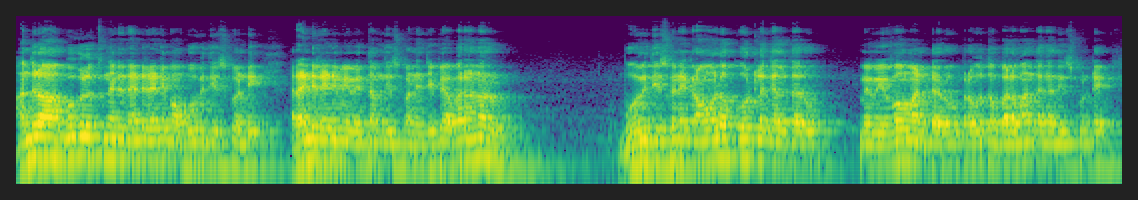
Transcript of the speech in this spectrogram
అందులో ఆ గూగుల్ వస్తుందంటే రండి రండి మా భూమి తీసుకోండి. రండి రండి మేము ఇద్దాం తీసుకోండి అని చెప్పి ఎవరు అన్నారు భూమి తీసుకునే క్రమంలో కోర్టులకు వెళ్తారు. మేము ఇవ్వమంటారు. ప్రభుత్వం బలవంతంగా తీసుకుంటే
